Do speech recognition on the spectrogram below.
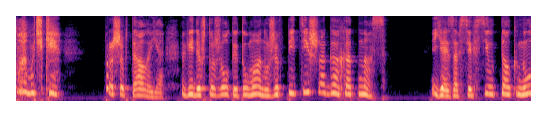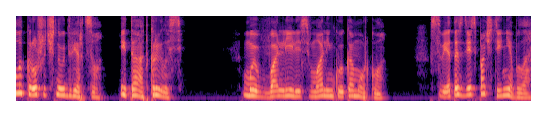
«Мамочки!» – прошептала я, видя, что желтый туман уже в пяти шагах от нас. Я изо всех сил толкнула крошечную дверцу, и та открылась. Мы ввалились в маленькую коморку. Света здесь почти не было.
